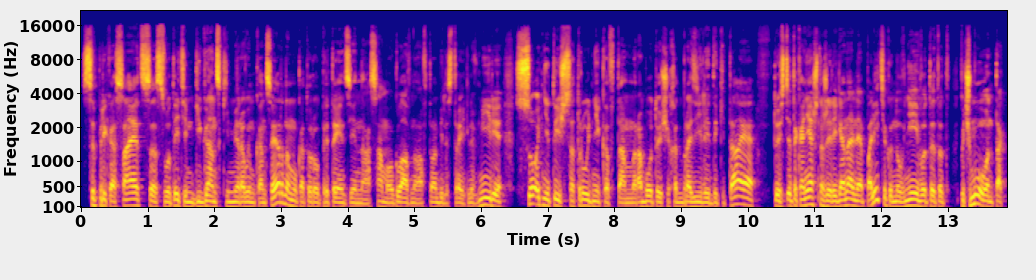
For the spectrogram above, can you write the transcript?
соприкасается с вот этим гигантским мировым концерном, у которого претензии на самого главного автомобилестроителя в мире, сотни тысяч сотрудников, там, работающих от Бразилии до Китая. То есть, это, конечно же, региональная политика, но в ней вот этот... Почему он так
